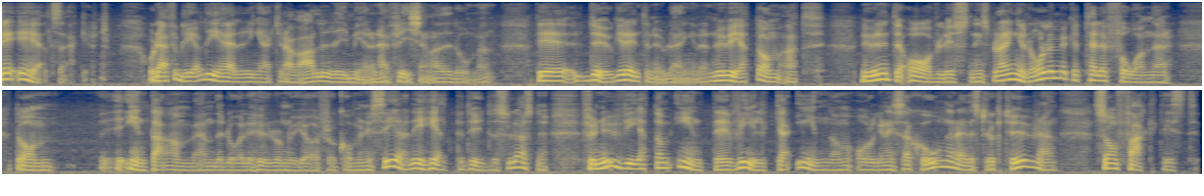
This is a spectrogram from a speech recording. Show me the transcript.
Det är helt säkert. Och därför blev det heller inga kravaller i med den här frikännande domen. Det duger inte nu längre. Nu vet de att nu är det inte avlyssning, det spelar ingen roll hur mycket telefoner de inte använder då, eller hur de nu gör för att kommunicera. Det är helt betydelselöst nu. För nu vet de inte vilka inom organisationen eller strukturen som faktiskt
